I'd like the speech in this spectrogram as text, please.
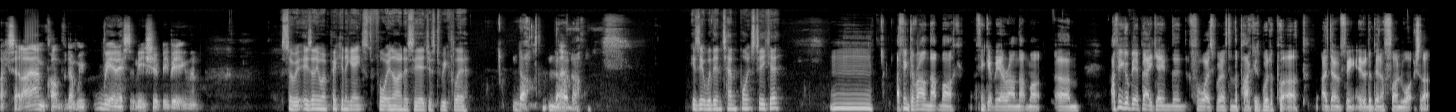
like I said, I am confident we realistically should be beating them. So is anyone picking against 49ers here, just to be clear? No, no, No. no. Is it within 10 points, TK? Mm, I think around that mark. I think it'd be around that mark. Um, I think it'll be a better game than, for what it's worth, than the Packers would have put up. I don't think it would have been a fun watch. That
